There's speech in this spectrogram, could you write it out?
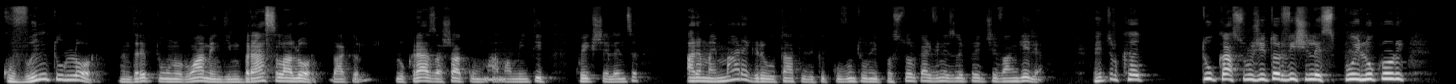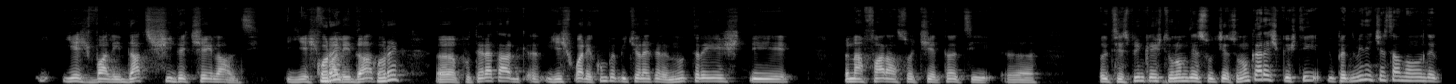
cuvântul lor în dreptul unor oameni din brasla lor, dacă lucrează așa cum am amintit, cu excelență, are mai mare greutate decât cuvântul unui păstor care vine să le predice Evanghelia. Pentru că tu, ca slujitor, vii și le spui lucruri. Ești validat și de ceilalți. Ești corect, validat. Corect. Uh, puterea ta, adică ești oarecum pe picioarele tale. Nu trăiești în afara societății. Uh, îți exprim că ești un om de succes. Un om care își câștig, pentru mine ce înseamnă un om de,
